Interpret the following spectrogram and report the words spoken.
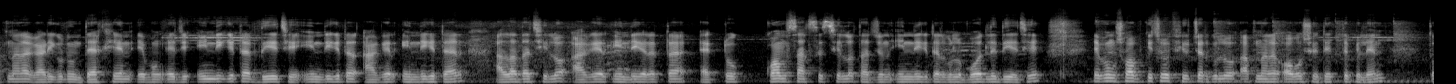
আপনারা গাড়িগুলো দেখেন এবং এই যে ইন্ডিকেটার দিয়েছে ইন্ডিকেটার আগের ইন্ডিকেটার আলাদা ছিল, আগের ইন্ডিকেটারটা একটু কম সাকসেস ছিল, তার জন্য ইন্ডিকেটারগুলো বদলে দিয়েছে এবং সব কিছুর ফিউচারগুলো আপনারা অবশ্যই দেখতে পেলেন। তো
